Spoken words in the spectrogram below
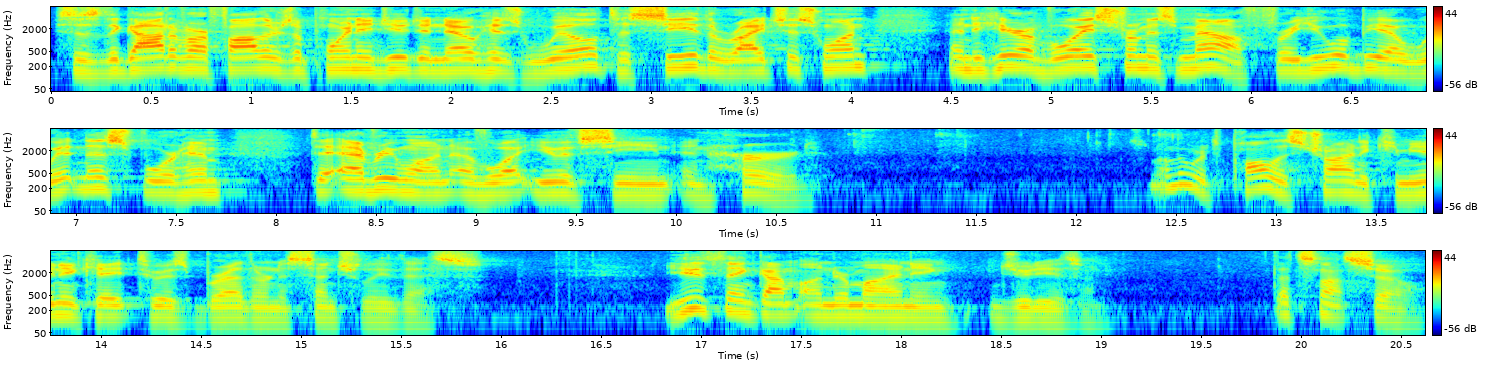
He says, The God of our fathers appointed you to know his will, to see the righteous one, and to hear a voice from his mouth, for you will be a witness for him to everyone of what you have seen and heard. In other words, Paul is trying to communicate to his brethren essentially this You think I'm undermining Judaism. That's not so.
